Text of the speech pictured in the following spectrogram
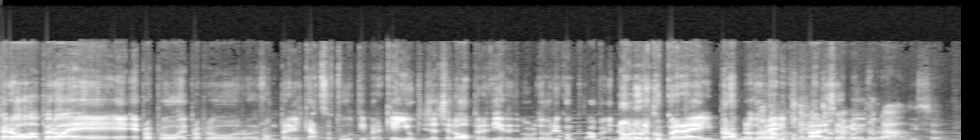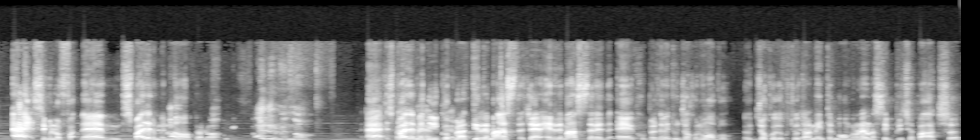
Però, però è, è- è proprio, è proprio rompere il cazzo a tutti perché io già ce l'ho per dire lo devo ricomprare. Non lo ricomprerei, però me lo dovrei No, no, ricomprare se lo voglio gratis. Eh, se me lo fa. Eh, Spider-Man no, però. Spider-Man no. Eh, Eh, Spider-Man eh, devi comprarti il remaster, cioè il remastered è completamente un gioco nuovo, è un gioco totalmente nuovo, non è una semplice patch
